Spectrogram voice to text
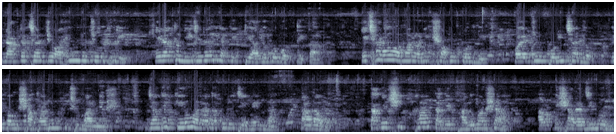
নাট্যাচার্য অহিন্দ্র চৌধুরী, এরা তো নিজেরাই এক একটি আলোকবর্তিকা। এছাড়াও আমার অনেক সহকর্মী, কয়েকজন পরিচালক এবং সাধারণ কিছু মানুষ, যাদের কেউ আলাদা করে চেনেন না, তারাও। তাদের শিক্ষা, তাদের ভালোবাসা আমাকে সারা জীবন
